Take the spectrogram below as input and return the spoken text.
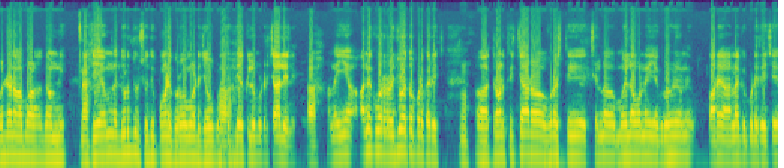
વડાણા અબાળા ગામની જે અમને દૂર દૂર સુધી પાણી ભરવા માટે જવું પડશે બે કિલોમીટર ચાલીને. અને અહીંયા અનેક વાર રજૂઆતો પણ કરી છે. ત્રણથી ચાર વર્ષથી છેલ્લા મહિલાઓને અહીંયા ગૃહિણીઓને ભારે હાલાકી પડી રહી છે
